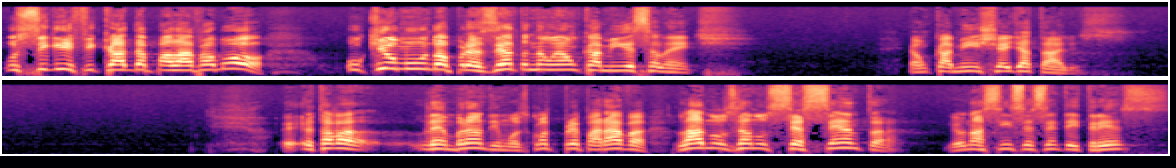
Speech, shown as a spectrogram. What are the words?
o significado da palavra amor. O que o mundo apresenta não é um caminho excelente, é um caminho cheio de atalhos. Eu estava lembrando, irmãos, quando preparava lá nos anos 60, eu nasci em 63,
